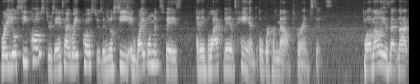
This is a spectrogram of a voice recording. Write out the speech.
where you'll see posters, anti rape posters, and you'll see a white woman's face and a black man's hand over her mouth, for instance. Well, not only is that not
